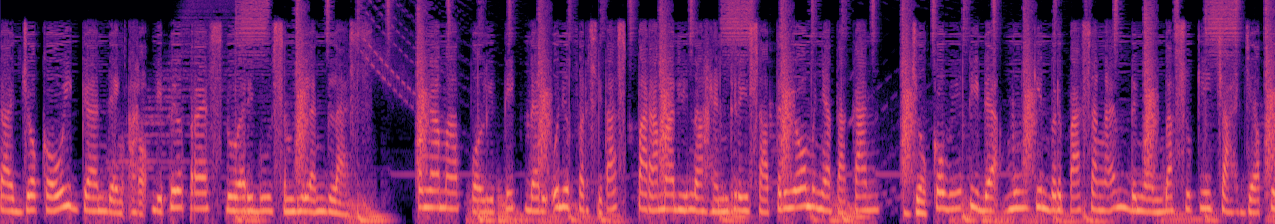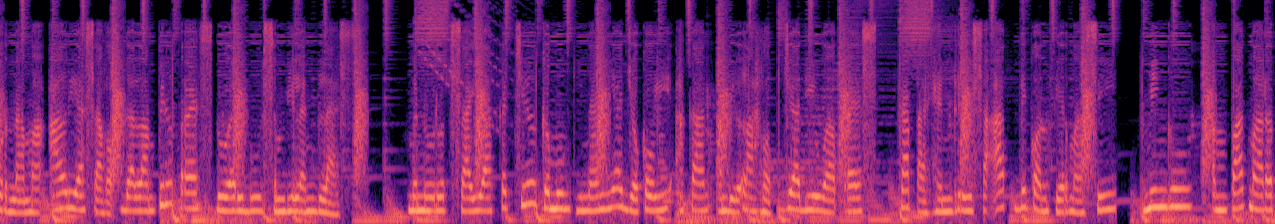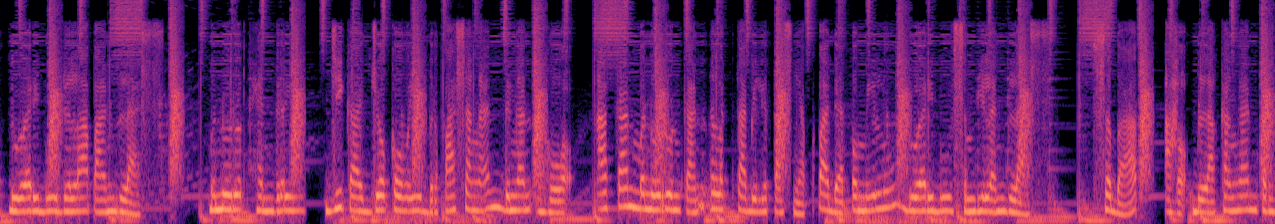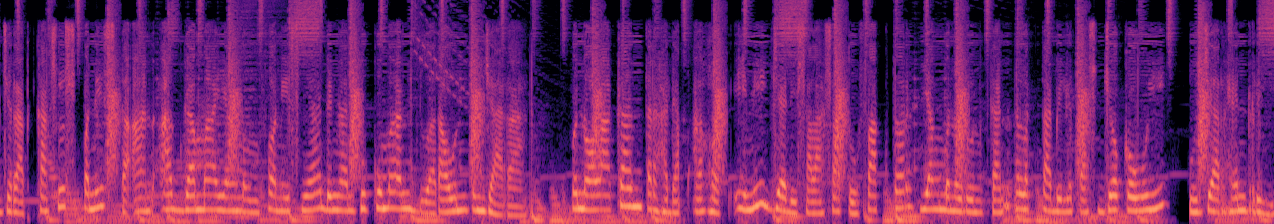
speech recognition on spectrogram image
jika Jokowi gandeng Ahok di Pilpres 2019. Pengamat politik dari Universitas Paramadina Hendri Satrio menyatakan, Jokowi tidak mungkin berpasangan dengan Basuki Cahjapurnama alias Ahok dalam Pilpres 2019. Menurut saya kecil kemungkinannya Jokowi akan ambil Ahok jadi wapres, kata Hendri saat dikonfirmasi, Minggu, 4 Maret 2018. Menurut Hendri, jika Jokowi berpasangan dengan Ahok, akan menurunkan elektabilitasnya pada pemilu 2019. Sebab, Ahok belakangan terjerat kasus penistaan agama yang memfonisnya dengan hukuman 2 tahun penjara. Penolakan terhadap Ahok ini jadi salah satu faktor yang menurunkan elektabilitas Jokowi, ujar Henry.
